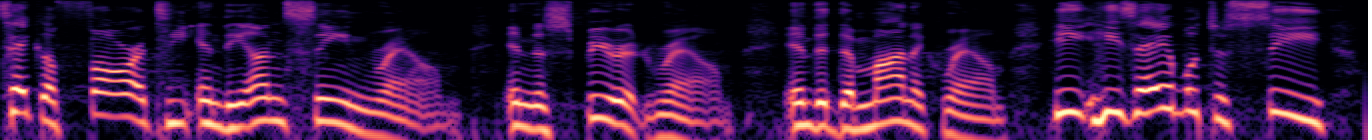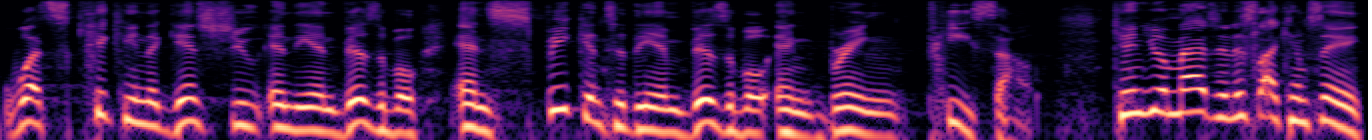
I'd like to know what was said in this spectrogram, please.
take authority in the unseen realm, in the spirit realm, in the demonic realm. He, he's able to see what's kicking against you in the invisible and speak into the invisible and bring peace out. Can you imagine? It's like him saying,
